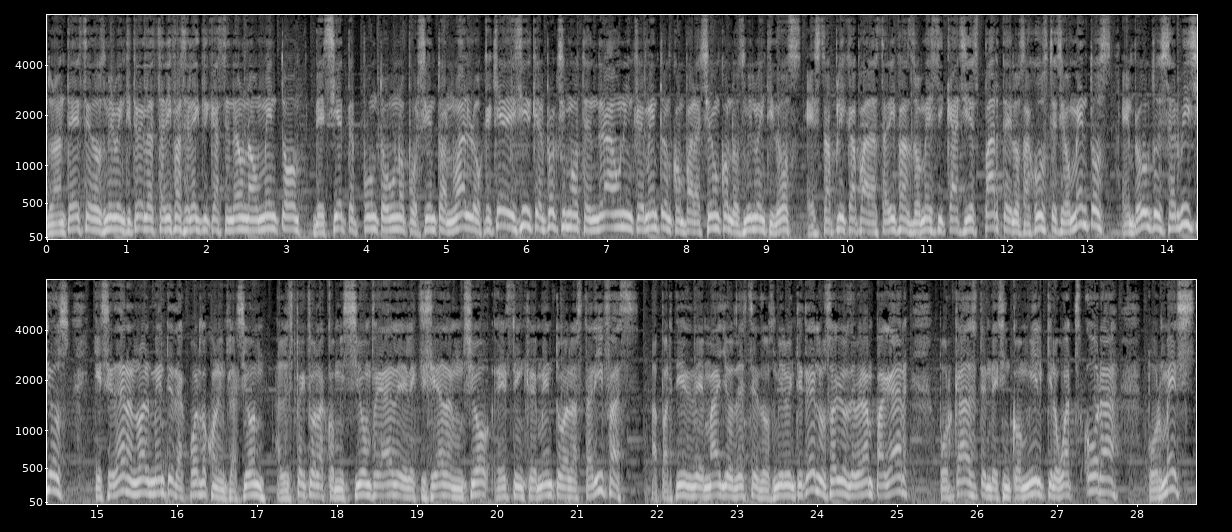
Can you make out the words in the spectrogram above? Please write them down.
Durante este 2023 las tarifas eléctricas tendrán un aumento de 7.1% anual, lo que quiere decir que el próximo tendrá un incremento en comparación con 2022. Esto aplica para las tarifas domésticas y es parte de los ajustes y aumentos en productos y servicios que se dan anualmente de acuerdo con la inflación. Al respecto, la Comisión Federal de Electricidad anunció este incremento a las tarifas. A partir de mayo de este 2023, los usuarios deberán pagar por cada 75 mil kilowatts hora por mes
